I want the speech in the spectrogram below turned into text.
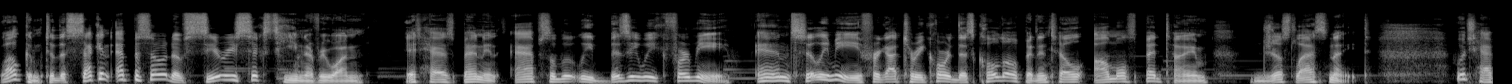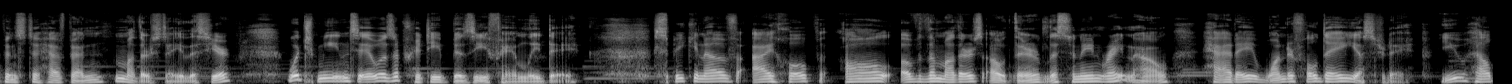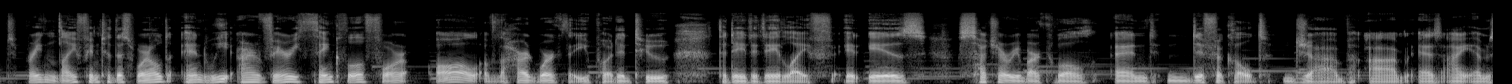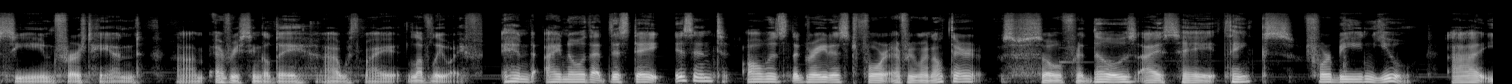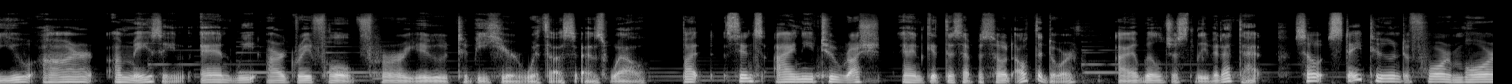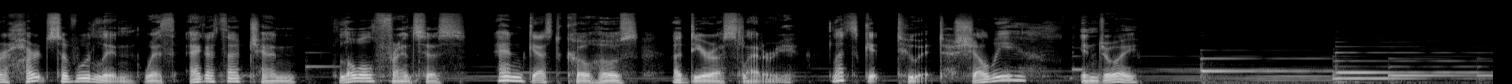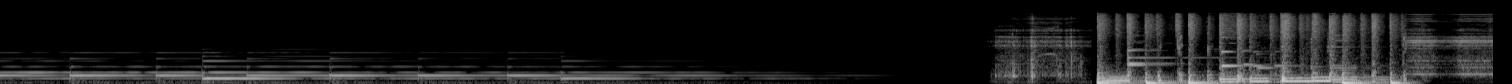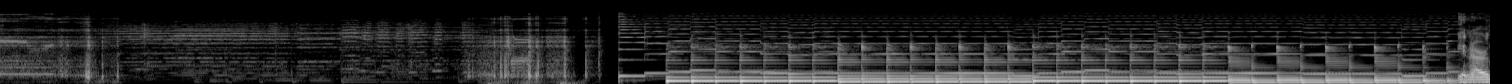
Welcome to the second episode of Series 16, everyone. It has been an absolutely busy week for me, and silly me forgot to record this cold open until almost bedtime just last night, which happens to have been Mother's Day this year, which means it was a pretty busy family day. Speaking of, I hope all of the mothers out there listening right now had a wonderful day yesterday. You helped bring life into this world, and we are very thankful for all of the hard work that you put into the day-to-day -day life. It is such a remarkable and difficult job um, as I am seeing firsthand um, every single day uh, with my lovely wife. And I know that this day isn't always the greatest for everyone out there. So for those, I say thanks for being you. Uh, you are amazing, and we are grateful for you to be here with us as well. But since I need to rush and get this episode out the door, I will just leave it at that. So stay tuned for more Hearts of Wulin with Agatha Chen, Lowell Francis, and guest co-host Adira Slattery. Let's get to it, shall we? Enjoy.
